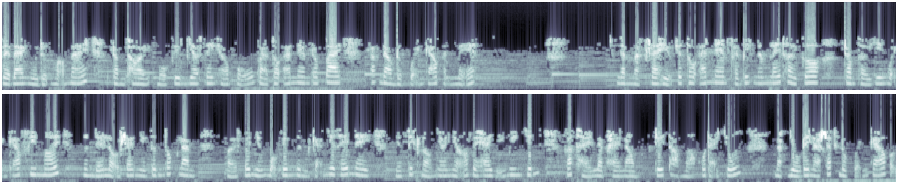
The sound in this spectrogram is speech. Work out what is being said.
về ba người được mở máy, đồng thời bộ phim do Sen Hảo Vũ và Tô Á Nam đóng vai bắt đầu được quảng cáo mạnh mẽ. Lâm mặt ra hiệu cho Tô Á Nam phải biết nắm lấy thời cơ trong thời gian quảng cáo phim mới nên để lộ ra nhiều tin tốt lành. Bởi với những bộ phim tình cảm như thế này, những tiết lộ nho nhỏ về hai diễn viên chính có thể làm hài lòng trí tò mò của đại chúng. Mặc dù đây là sách luật quảng cáo vẫn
